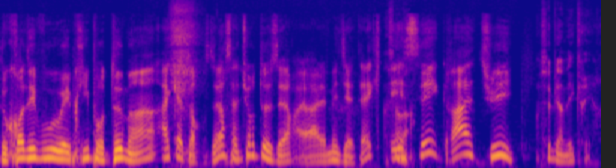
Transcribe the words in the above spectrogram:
Donc rendez-vous est pris pour demain à 14h, ça dure 2 heures à la médiathèque Ça et c'est gratuit. C'est bien d'écrire.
